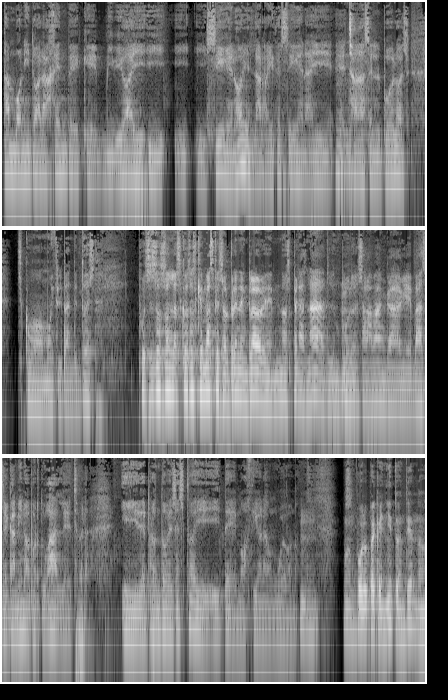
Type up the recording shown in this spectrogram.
tan bonito a la gente que vivió ahí y, y- y sigue, ¿no? Y las raíces siguen ahí echadas en el pueblo. Es, es como muy flipante. Entonces, pues esas son las cosas que más te sorprenden, claro, que no esperas nada de un pueblo de Salamanca que vas de camino a Portugal, de hecho, ¿verdad? Y de pronto ves esto y, y te emociona un huevo, ¿no? Mm. Un pueblo pequeñito, entiendo.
